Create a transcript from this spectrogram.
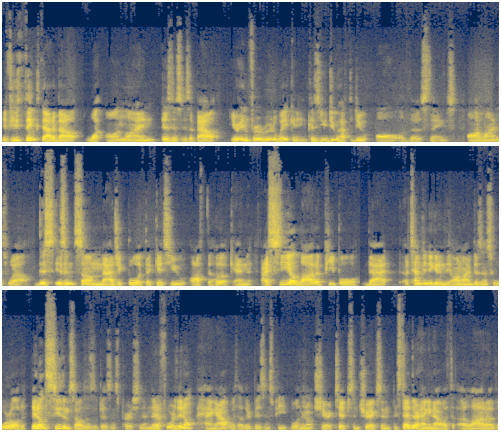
If you think that about what online business is about, you're in for a rude awakening because you do have to do all of those things online as well. This isn't some magic bullet that gets you off the hook. And I see a lot of people that attempting to get into the online business world, they don't see themselves as a business person and therefore they don't hang out with other business people and they don't share tips and tricks and instead they're hanging out with a lot of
